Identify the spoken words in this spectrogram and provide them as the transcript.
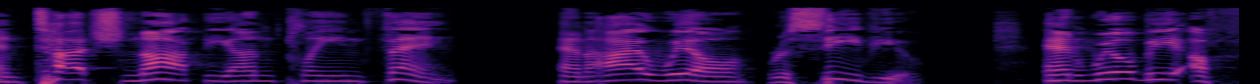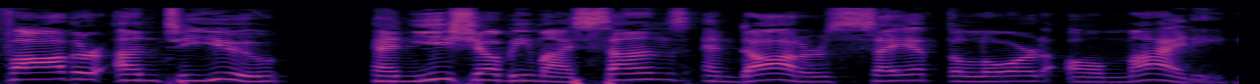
and touch not the unclean thing, and I will receive you, and will be a father unto you, and ye shall be my sons and daughters, saith the Lord Almighty.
